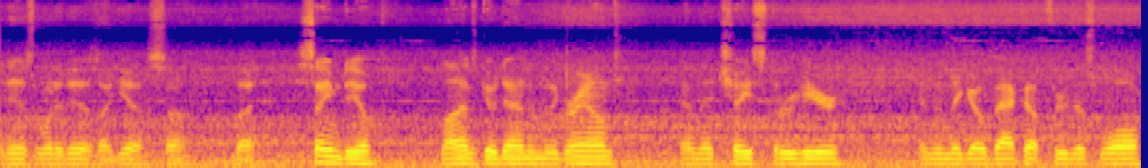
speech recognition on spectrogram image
It is what it is, I guess. So, but same deal. Lines go down into the ground and they chase through here and then they go back up through this wall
